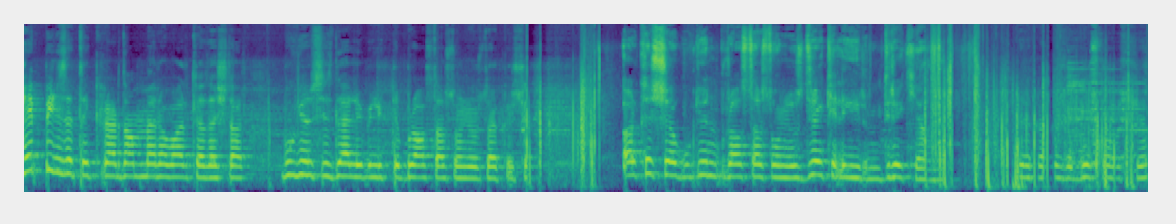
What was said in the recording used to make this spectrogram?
Hepinize tekrardan merhaba arkadaşlar. Bugün sizlerle birlikte Brawl Stars oynuyoruz arkadaşlar. Arkadaşlar bugün Brawl Stars oynuyoruz. Direkt ele girin. Direkt yani. Direkt arkadaşlar bir savaşı.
